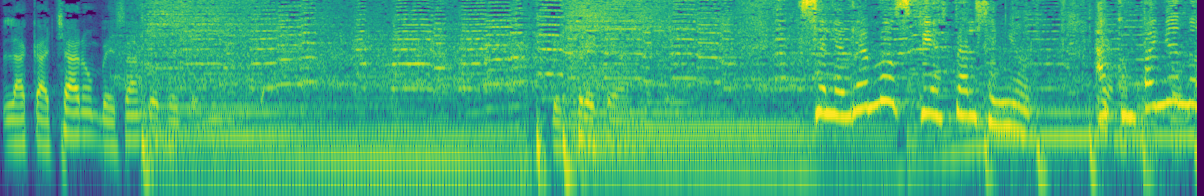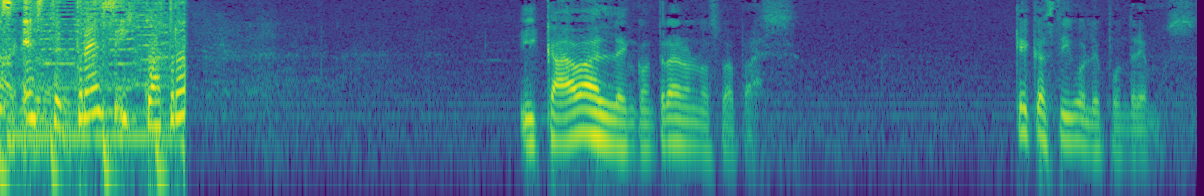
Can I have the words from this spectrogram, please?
la cacharon besándose de 13 años. Celebremos fiesta al Señor. Acompáñanos este 3 y 4. Y cabal le encontraron los papás. ¿Qué castigo le pondremos?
